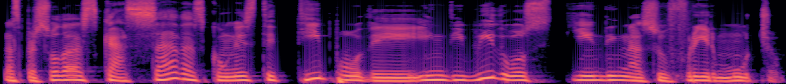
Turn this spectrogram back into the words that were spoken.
Las personas casadas con este tipo de individuos tienden a sufrir mucho.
